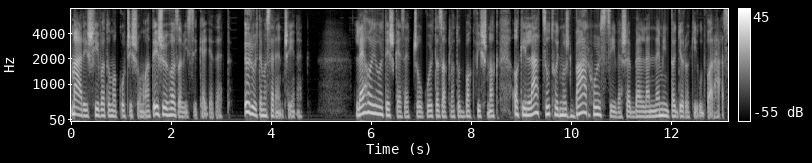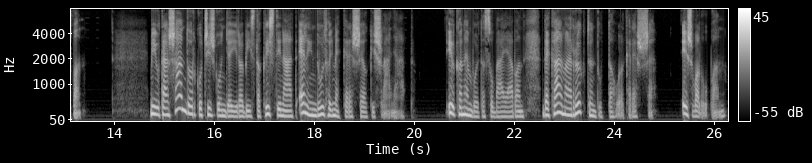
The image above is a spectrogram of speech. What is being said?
Már is hívatom a kocsisomat, és ő hazaviszi kegyedet. Örültem a szerencsének. Lehajolt és kezet csókolt az aklatott bakfisnak, aki látszott, hogy most bárhol szívesebben lenne, mint a györöki udvarházban. Miután Sándor kocsis gondjaira bízta Krisztinát, elindult, hogy megkeresse a kislányát. Ilka nem volt a szobájában, de Kálmán rögtön tudta, hol keresse. És valóban.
